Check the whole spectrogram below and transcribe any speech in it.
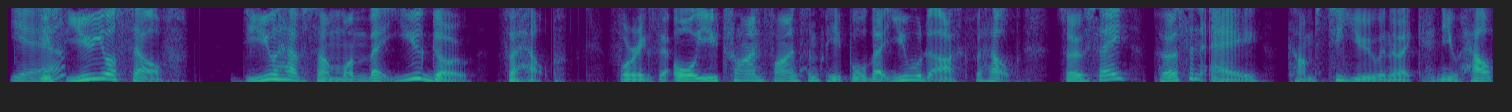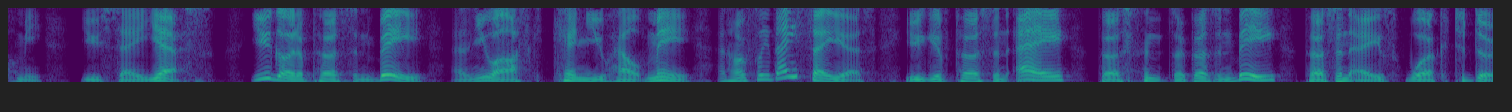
yeah. if you yourself, do you have someone that you go for help? For example, or you try and find some people that you would ask for help. So, if say person A comes to you and they're like, "Can you help me?" You say yes. You go to person B and you ask, "Can you help me?" And hopefully they say yes. You give person A, person so person B, person A's work to do.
